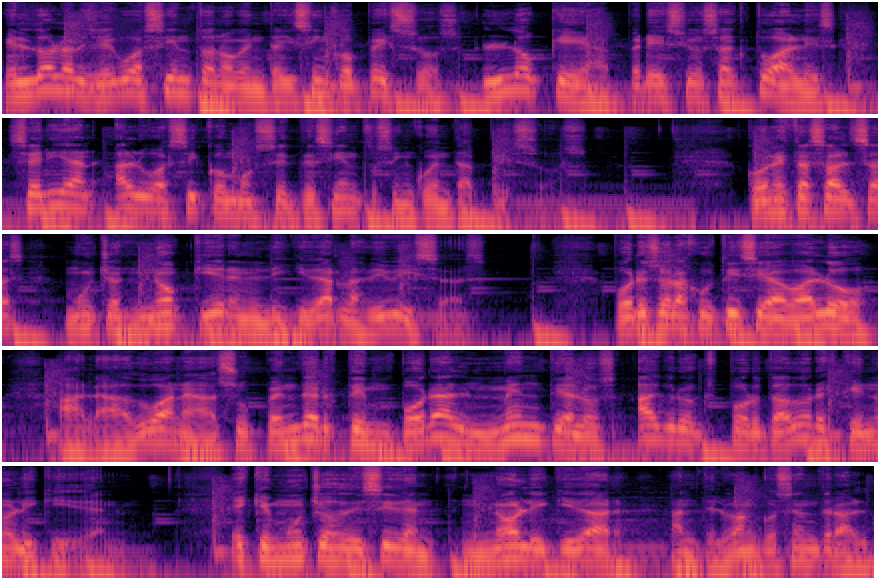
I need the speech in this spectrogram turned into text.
el dólar llegó a 195 pesos, lo que a precios actuales serían algo así como 750 pesos. Con estas alzas, muchos no quieren liquidar las divisas. Por eso la justicia avaló a la aduana a suspender temporalmente a los agroexportadores que no liquiden es que muchos deciden no liquidar ante el Banco Central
